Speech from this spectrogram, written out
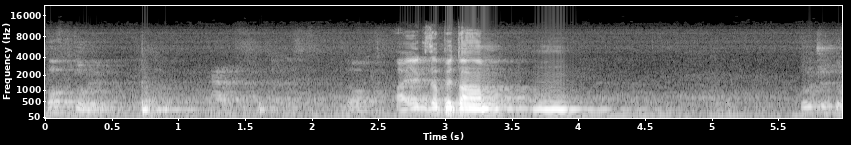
W którym? A jak zapytam, mm, tu czy tu?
